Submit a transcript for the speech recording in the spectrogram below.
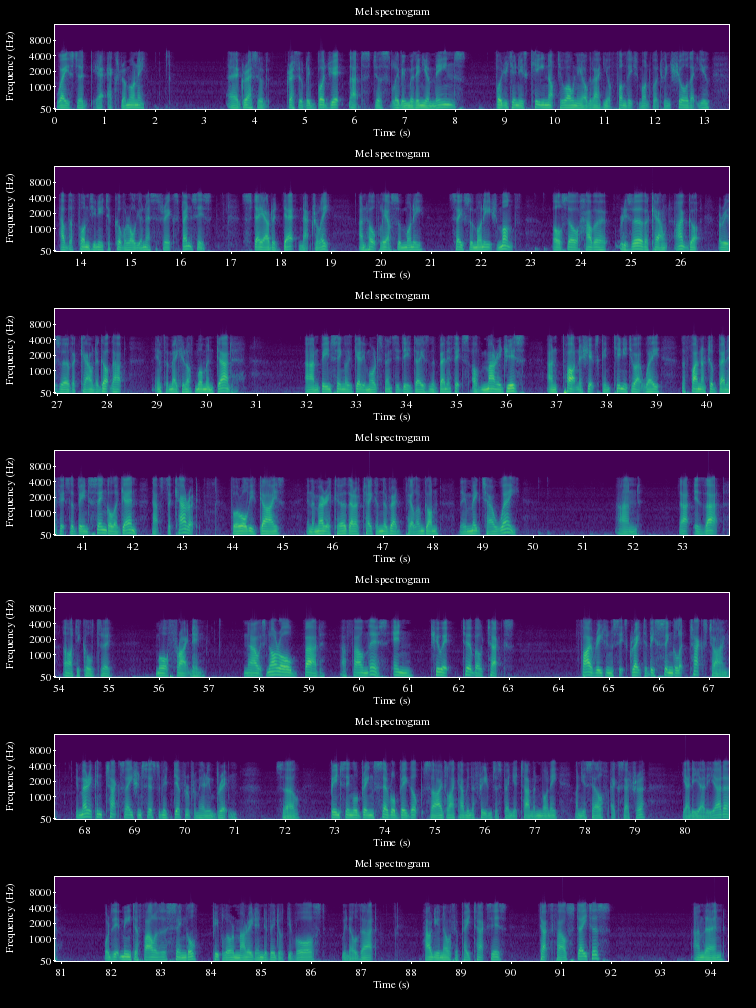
ways to get extra money. Aggressive, aggressively budget, that's just living within your means. Budgeting is key not to only organise your funds each month, but to ensure that you have the funds you need to cover all your necessary expenses. Stay out of debt, naturally and hopefully have some money, save some money each month. Also have a reserve account. I've got a reserve account. I got that information off mum and dad. And being single is getting more expensive these days, and the benefits of marriages and partnerships continue to outweigh the financial benefits of being single. Again, that's the carrot for all these guys in America that have taken the red pill and gone the MGTOW way. And that is that article to more frightening. Now it's not all bad. I found this Intuit TurboTax. Five reasons it's great to be single at tax time. The American taxation system is different from here in Britain. So, being single brings several big upsides like having the freedom to spend your time and money on yourself, etc. Yada yada yada. What does it mean to file as a single? People who are married, individuals divorced. We know that. How do you know if you pay taxes? Tax file status. And then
